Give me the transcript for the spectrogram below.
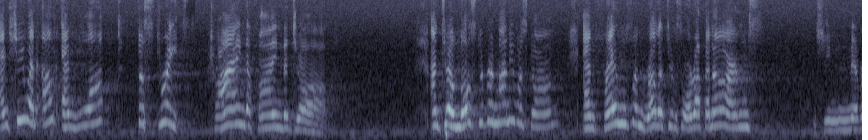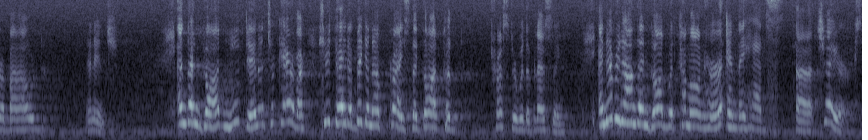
And she went out and walked the streets trying to find a job until most of her money was gone and friends and relatives were up in arms. And she never bowed an inch. And then God moved in and took care of her. She paid a big enough price that God could trust her with a blessing. And every now and then God would come on her and they had uh, chairs.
